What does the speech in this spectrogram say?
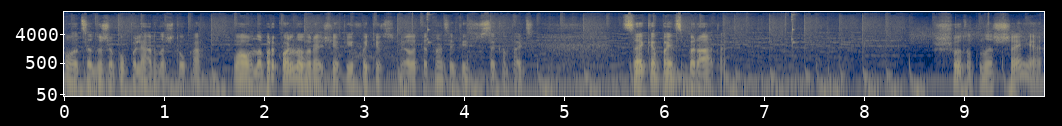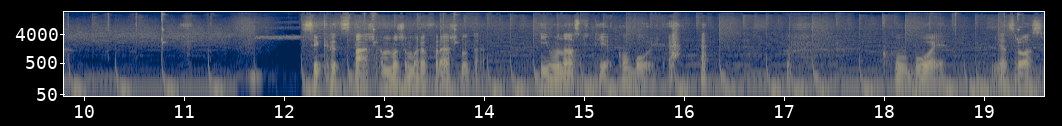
О, це дуже популярна штука. Вау, вона прикольна, до речі, я б її хотів собі, але 15 тисяч це капець. Це капець збирати. Що тут ще є? Secret Stash, а можемо рефрешнути. І у нас тут є ковбой. Ковбой. Я зрос.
